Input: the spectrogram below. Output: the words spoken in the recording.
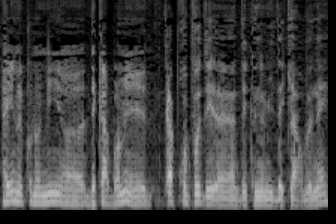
à une économie décarbonée. À propos d'économie décarbonée,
